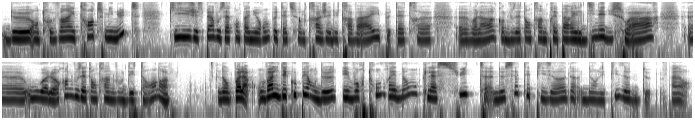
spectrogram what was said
de entre 20 et 30 minutes qui, j'espère, vous accompagneront peut-être sur le trajet du travail, peut-être, euh, euh, voilà, quand vous êtes en train de préparer le dîner du soir, euh, ou alors quand vous êtes en train de vous détendre. Donc voilà, on va le découper en deux et vous retrouverez donc la suite de cet épisode dans l'épisode 2. Alors,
